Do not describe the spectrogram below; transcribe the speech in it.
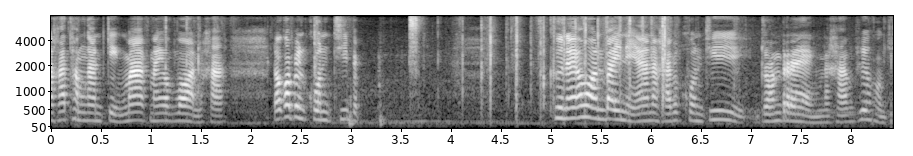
นะคะทำงานเก่งมากในอวอนนะคะ แล้วก็เป็นคนที่แบบ คือในอวอนใบเนี้ยนะคะเป็นคนที่ร้อนแรงนะคะเพื่อนของเจ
